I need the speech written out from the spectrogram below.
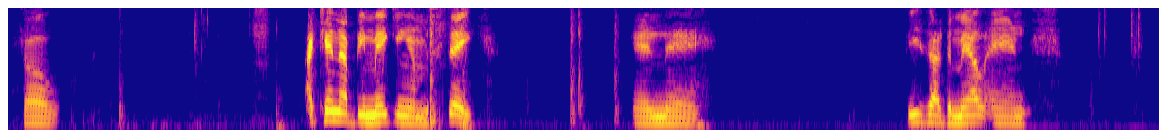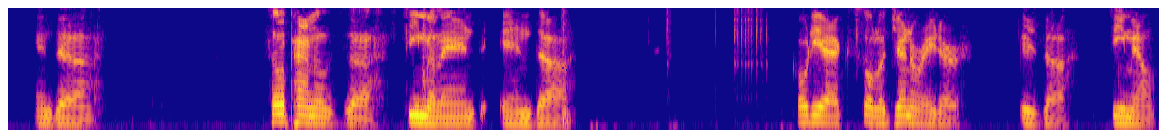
So I cannot be making a mistake. And uh, these are the male ends and the solar panels uh, female end and uh, Kodiak solar generator is a female.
